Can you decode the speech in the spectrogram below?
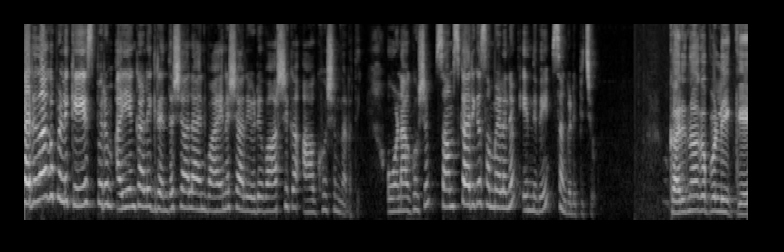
കരുനാഗപ്പള്ളി കെ എസ് പുരം അയ്യങ്കാളി ഗ്രന്ഥശാല ആൻഡ് വായനശാലയുടെ വാർഷിക ആഘോഷം നടത്തി. ഓണാഘോഷം സാംസ്കാരിക സമ്മേളനം എന്നിവയും സംഘടിപ്പിച്ചു. കരുനാഗപ്പള്ളി കെ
